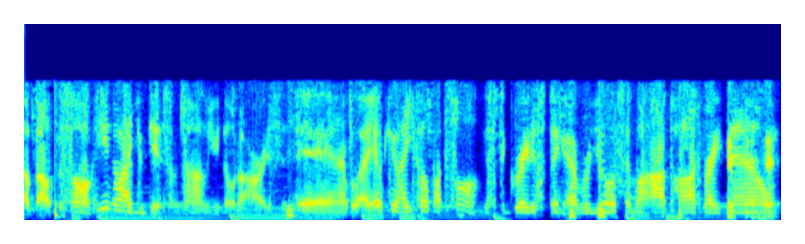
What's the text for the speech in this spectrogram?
about the song. You know how you get sometimes. You know the artist is there, and I'm like, "Okay, how you feel about the song? It's the greatest thing ever. You know, it's in my iPod right now."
